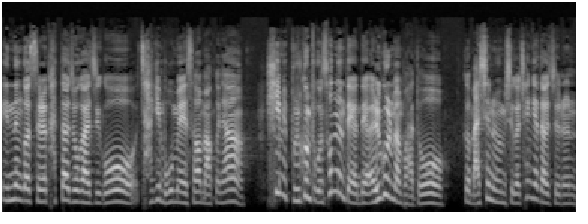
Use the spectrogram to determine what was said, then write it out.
있는 것을 갖다 줘가지고 자기 몸에서 막 그냥 힘이 불끈불끈 솟는데요. 내 얼굴만 봐도 그 맛있는 음식을 챙겨다 주는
